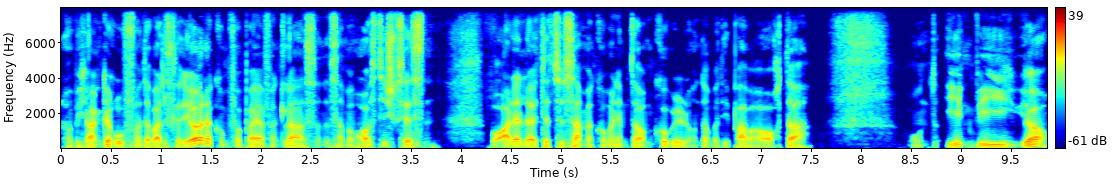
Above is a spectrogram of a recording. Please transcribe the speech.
habe ich angerufen und da war das gesagt, ja, der kommt vorbei auf ein Glas und dann sind wir am Haustisch gesessen, wo alle Leute zusammenkommen im Daumenkubbel und dann war die Barbara auch da. Und irgendwie, ja,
